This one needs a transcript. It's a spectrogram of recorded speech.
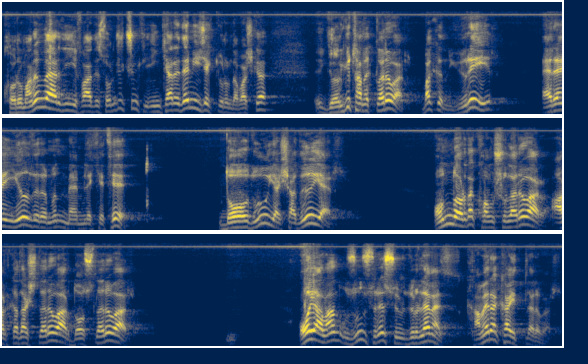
korumanın verdiği ifade sonucu çünkü inkar edemeyecek durumda. Başka e, görgü tanıkları var. Bakın Yüreğir Eren Yıldırım'ın memleketi. Doğduğu, yaşadığı yer. Onun orada komşuları var, arkadaşları var, dostları var. O yalan uzun süre sürdürülemez. Kamera kayıtları var.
